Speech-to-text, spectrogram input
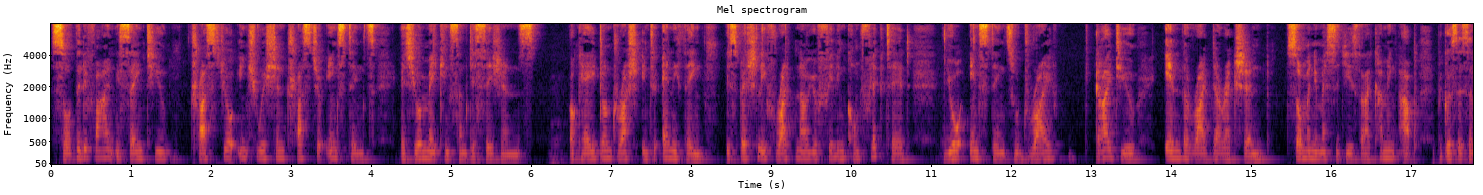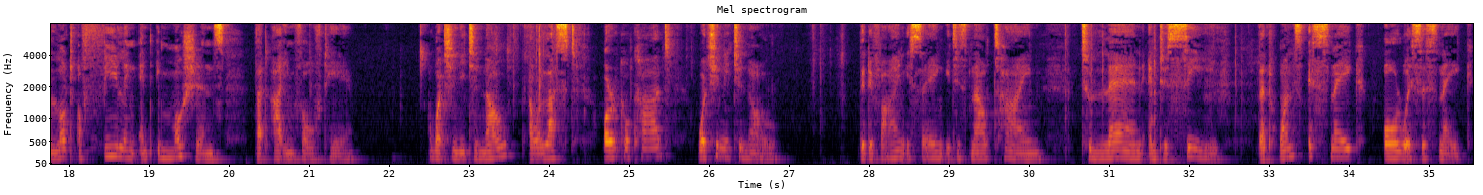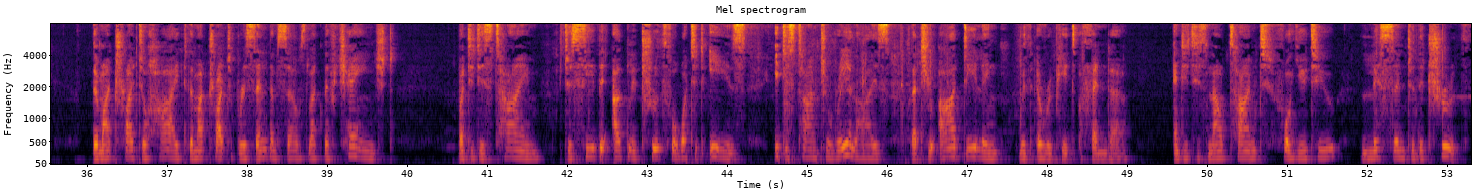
So the divine is saying to you, trust your intuition, trust your instincts as you're making some decisions okay? Don't rush into anything especially if right now you're feeling conflicted. Your instincts will drive guide you in the right direction. So many messages that are coming up because there's a lot of feeling and emotions that are involved here. What you need to know our last oracle card what you need to know the divine is saying it is now time to learn and to see that once a snake always a snake they might try to hide. They might try to present themselves like they've changed. But it is time to see the ugly truth for what it is. It is time to realize that you are dealing with a repeat offender. And it is now time for you to listen to the truth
